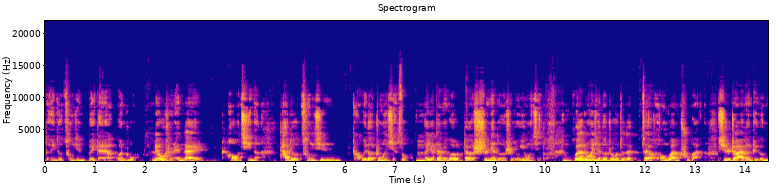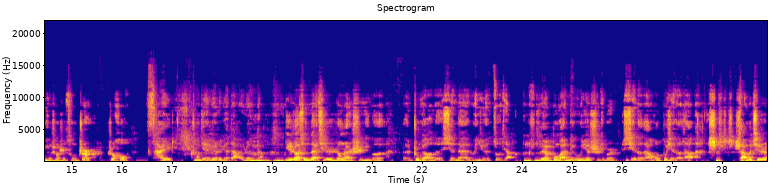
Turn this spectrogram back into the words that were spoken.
等于就重新被大家关注了。六十年代后期呢，他就重新回到中文写作。嗯他因为在美国大概十年左右是用英文写作，嗯回到中文写作之后，就在在皇冠出版。其实张爱玲这个名声是从这儿之后才逐渐越来越大，越来越大，一直到现在，其实仍然是一个呃重要的现代文学作家。嗯，虽然甭管这个文学史里边写到他或者不写到他，是是咱们其实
